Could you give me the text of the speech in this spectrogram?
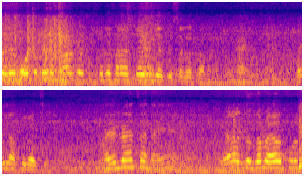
हे मोठं मोठं काम जाते सगळं कळून जाते सगळं काम. पहिला पहिल्याचं नाही. याला जमा ह्याला पुढे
